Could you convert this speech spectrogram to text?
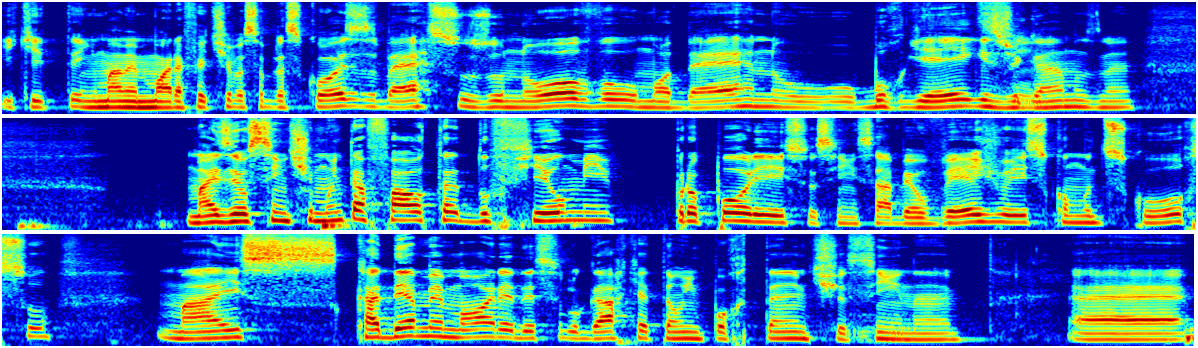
e que tem uma memória afetiva sobre as coisas, versus o novo, o moderno, o burguês, Sim. digamos, né? Mas eu senti muita falta do filme propor isso, assim, sabe? Eu vejo isso como discurso, mas cadê a memória desse lugar que é tão importante, assim, né? É,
